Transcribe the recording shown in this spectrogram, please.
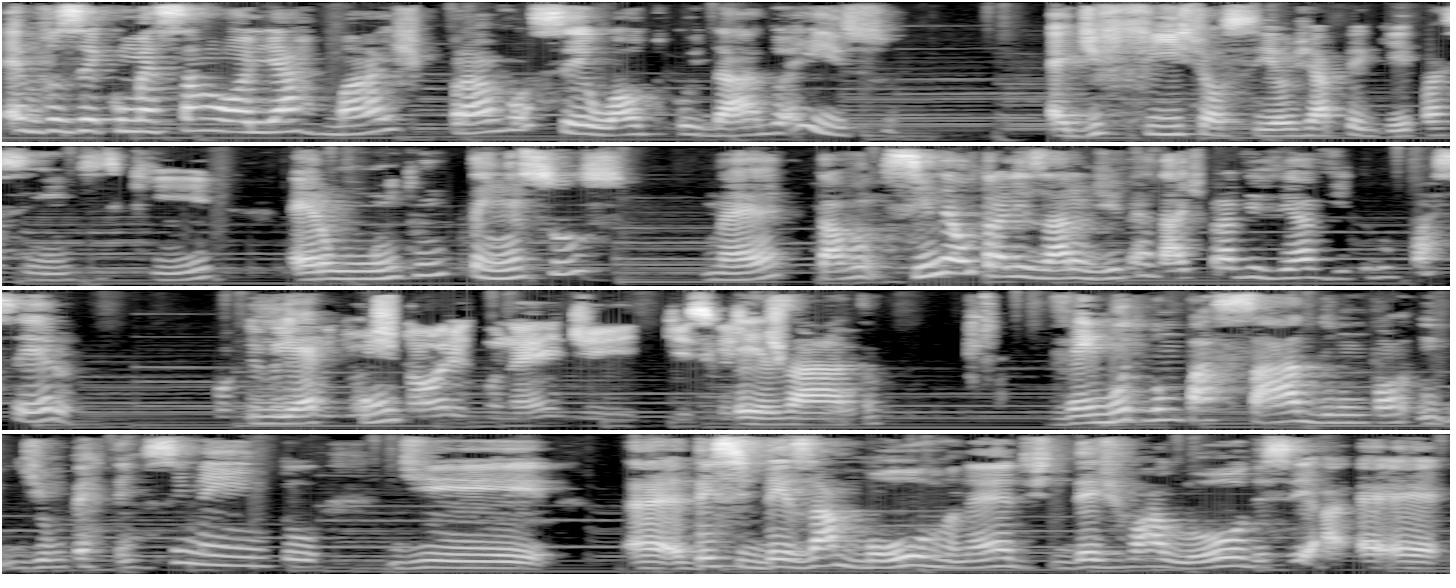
é você começar a olhar mais para você. O autocuidado é isso. É difícil, assim, eu já peguei pacientes que eram muito intensos né, tavam, se neutralizaram de verdade para viver a vida do parceiro. Porque e vem é com... histórico, né, de disso que a gente Exato. Falou. Vem muito de um passado, de um pertencimento, de é, desse desamor, né, desse desvalor, desse é, é,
